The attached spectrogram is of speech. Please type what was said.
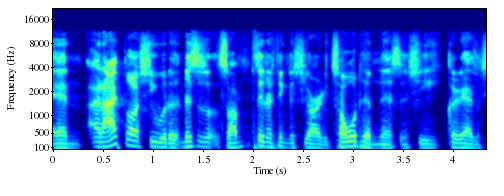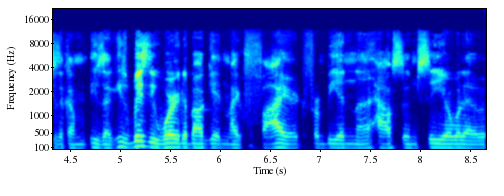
And and I thought she would have. This is so I'm sitting there thinking she already told him this, and she clearly hasn't. She's like, I'm. He's like, he's basically worried about getting like fired from being the house MC or whatever.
